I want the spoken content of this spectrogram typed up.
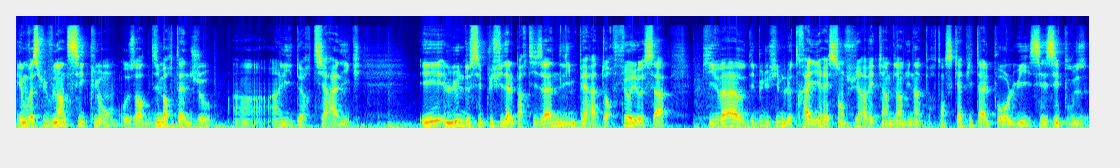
Et on va suivre l'un de ses clans aux ordres d'Immortan Joe, un, leader tyrannique, et l'une de ses plus fidèles partisanes, l'impérator Furiosa, qui va au début du film le trahir et s'enfuir avec un bien d'une importance capitale pour lui, ses épouses,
